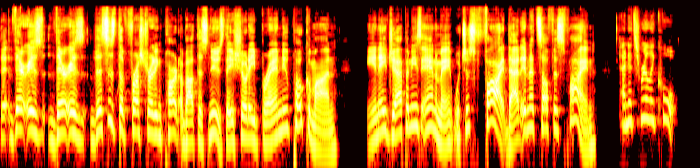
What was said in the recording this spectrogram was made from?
There is there is this is the frustrating part about this news. They showed a brand new Pokemon in a Japanese anime, which is fine. That in itself is fine. and it's really cool.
